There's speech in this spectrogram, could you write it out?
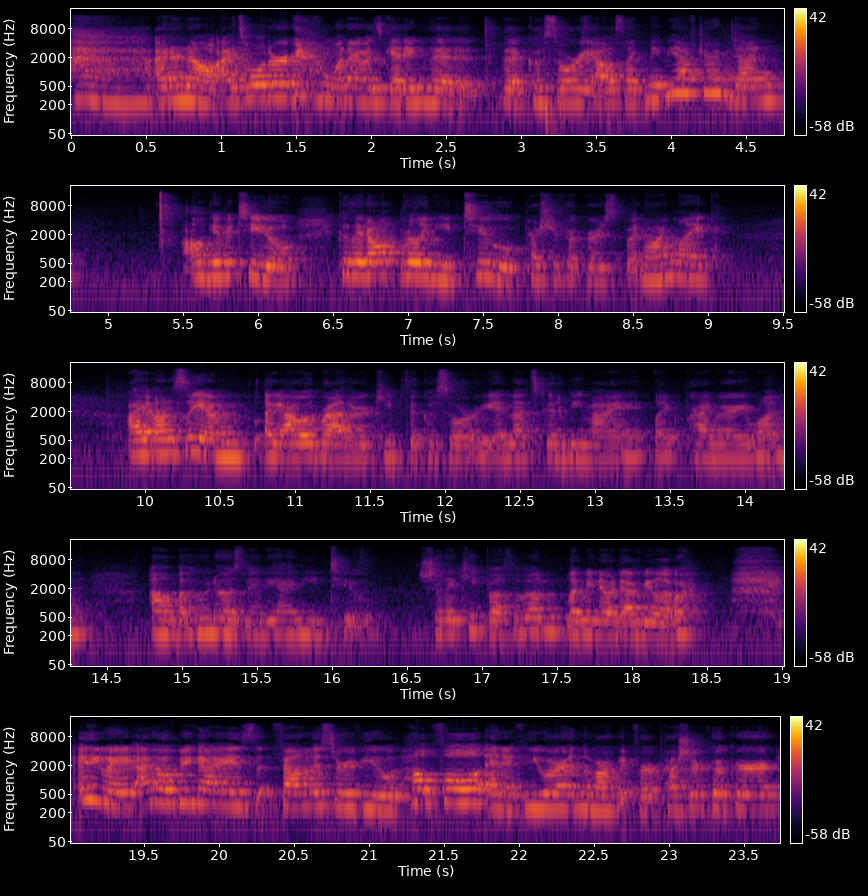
I don't know. I told her when I was getting the, the Cosori, I was like, maybe after I'm done, I'll give it to you. Because I don't really need two pressure cookers. But now I'm like, I honestly am like, I would rather keep the Cosori. And that's to be my like primary one. Um, but who knows, maybe I need two. Should I keep both of them? Let me know down below. anyway, I hope you guys found this review helpful and if you are in the market for a pressure cooker,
